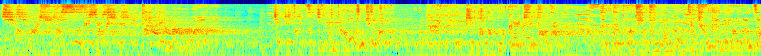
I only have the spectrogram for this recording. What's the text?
强化需要四个小时，太慢了。这只兔子竟然逃出去了，它一定知道了不该知道的。等到夺取能源后再处理那帮蚊子，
